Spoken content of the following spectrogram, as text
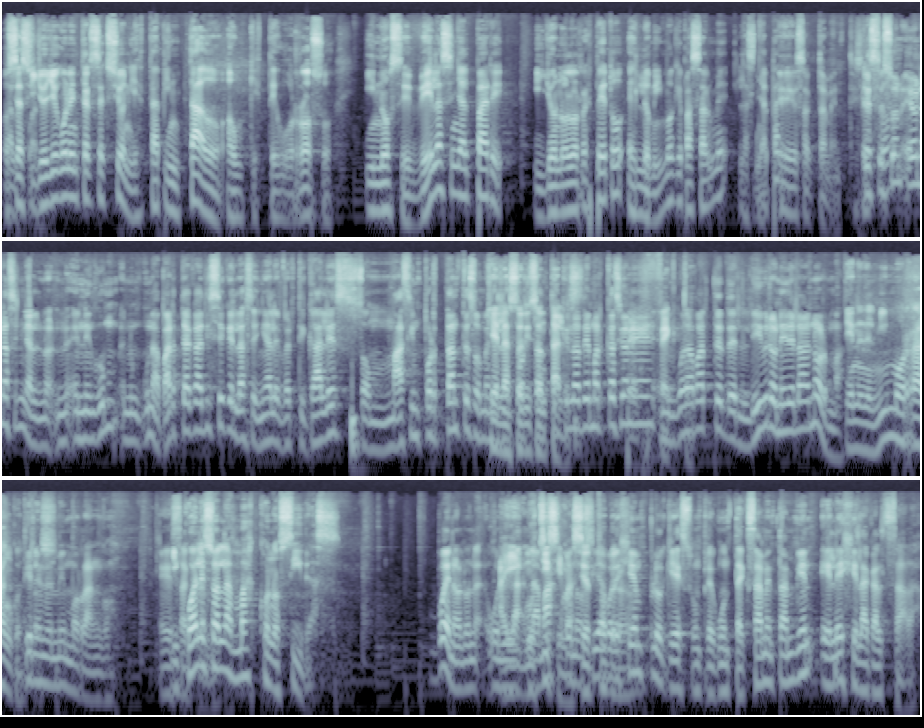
O sea, si yo llego a una intersección y está pintado, aunque esté borroso, y no se ve la señal pare y yo no lo respeto, es lo mismo que pasarme la señal pare. Exactamente. Es una señal. no- en, ningún- en ninguna parte acá dice que las señales verticales son más importantes o menos Que las importantes horizontales. Que las demarcaciones Perfecto. en ninguna parte del libro ni de la norma. Tienen el mismo rango. Tienen el mismo rango. ¿Y cuáles son las más conocidas? Bueno, una- una- Hay la, la más conocida, ¿cierto? por Pero- ejemplo, que es un pregunta examen también, el eje de la calzada.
